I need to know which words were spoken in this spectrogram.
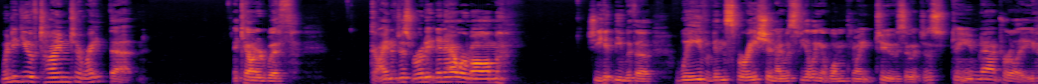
When did you have time to write that? I countered with, Kind of just wrote it in an hour, Mom. She hit me with a wave of inspiration I was feeling at one point, too, so it just came naturally.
